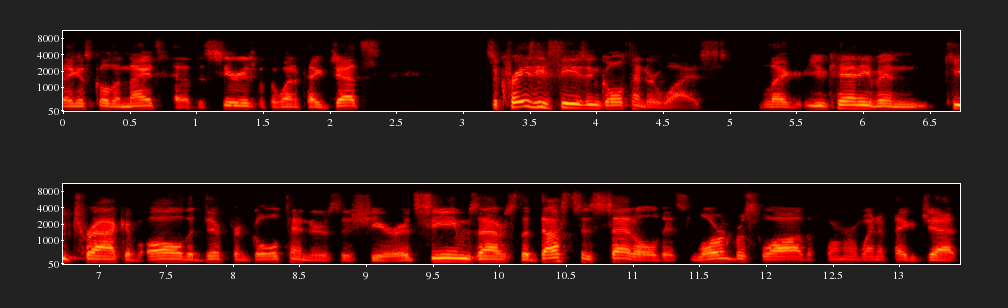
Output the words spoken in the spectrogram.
Vegas Golden Knights, head of the series with the Winnipeg Jets. It's a crazy season goaltender wise. Like you can't even keep track of all the different goaltenders this year. It seems as the dust has settled, it's Laurent Brossoit, the former Winnipeg Jet,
